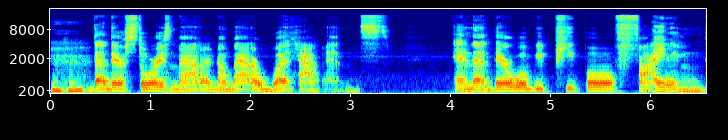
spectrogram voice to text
hmm that their stories matter no matter what happens, and that there will be people fighting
